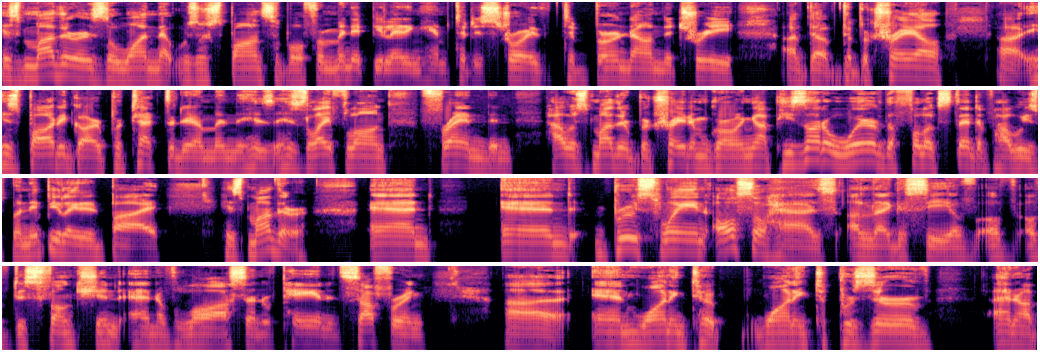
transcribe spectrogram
His mother is the one that was responsible for manipulating him to destroy to burn down the tree of the, the betrayal. Uh, his bodyguard protected him and his his lifelong friend and how his mother betrayed him growing up. He's not aware of the full extent of how he's manipulated by his mother. And and Bruce Wayne also has a legacy of, of, of dysfunction and of loss and of pain and suffering, uh, and wanting to wanting to preserve and uh,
